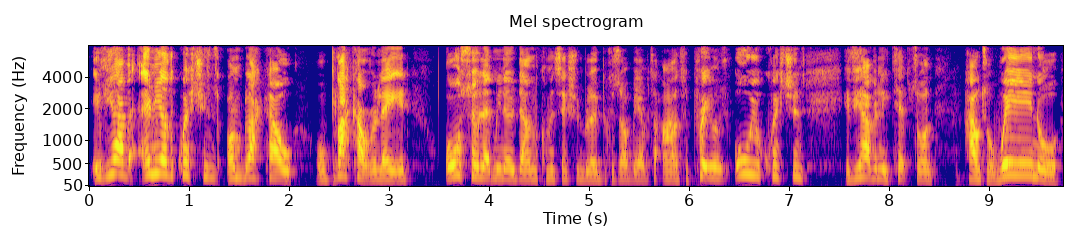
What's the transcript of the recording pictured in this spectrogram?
If you have any other questions on Blackout or Blackout related, also let me know down in the comment section below because I'll be able to answer pretty much all your questions. If you have any tips on how to win or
